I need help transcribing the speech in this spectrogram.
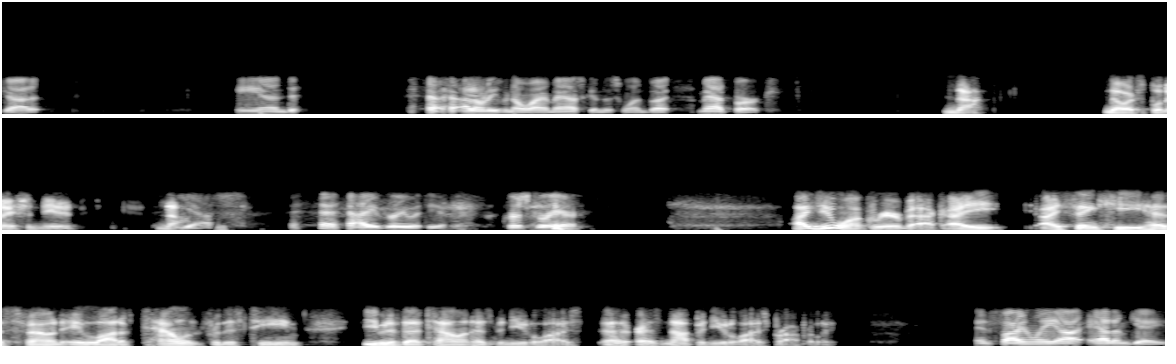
Got it. And I don't even know why I'm asking this one, but Matt Burke. Nah, no explanation needed. No. Yes, I agree with you. Chris Grier. I do want Grier back. I I think he has found a lot of talent for this team, even if that talent has been utilized uh, or has not been utilized properly. And finally, uh, Adam Gase.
